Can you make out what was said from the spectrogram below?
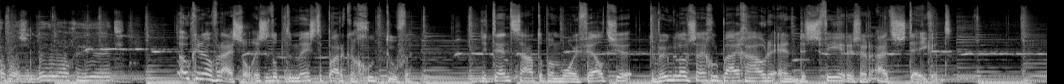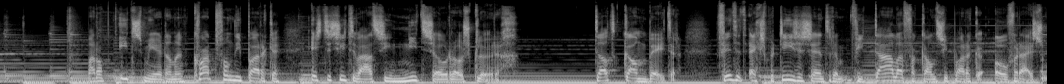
ook wel eens een bungalow gehuurd. Ook in Overijssel is het op de meeste parken goed toeven. Je tent staat op een mooi veldje, de bungalows zijn goed bijgehouden en de sfeer is er uitstekend. Maar op iets meer dan een kwart van die parken is de situatie niet zo rooskleurig. Dat kan beter, vindt het expertisecentrum Vitale Vakantieparken Overijssel.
